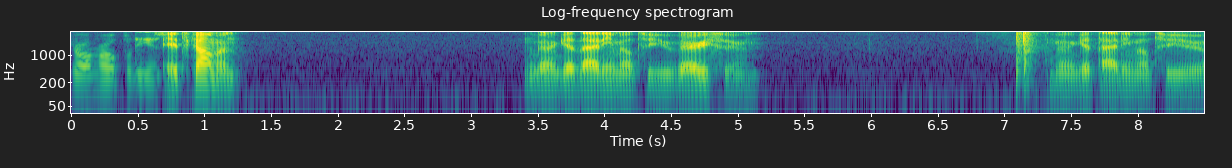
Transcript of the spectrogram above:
Drum roll, please. it's coming. I'm gonna get that email to you very soon. I'm gonna get that email to you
